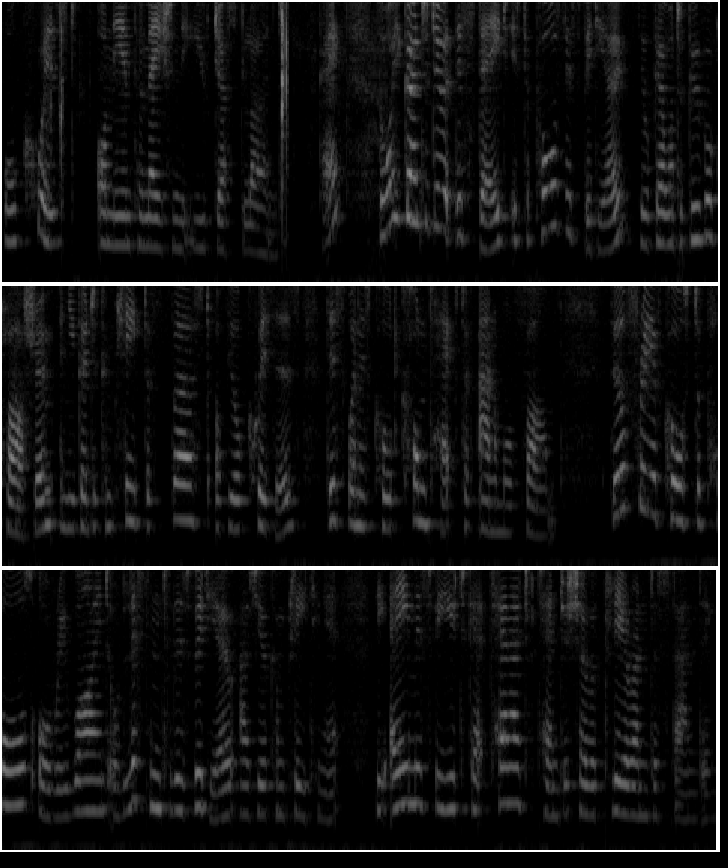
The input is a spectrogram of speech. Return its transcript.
or quizzed on the information that you've just learned. Okay, so what you're going to do at this stage is to pause this video. You'll go onto Google Classroom and you're going to complete the first of your quizzes. This one is called Context of Animal Farm. Feel free, of course, to pause or rewind or listen to this video as you're completing it. The aim is for you to get 10 out of 10 to show a clear understanding.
